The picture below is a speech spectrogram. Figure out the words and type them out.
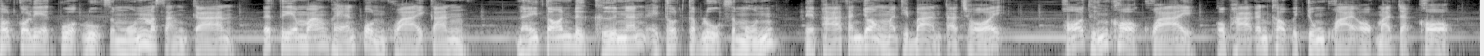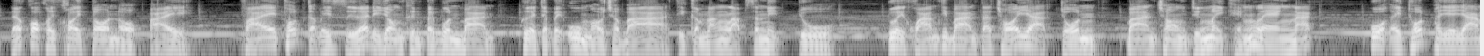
ทศก็เรียกพวกลูกสมุนมาสั่งการ และเตรียมวางแผนป่นควายกัน ในตอนดึกคืนนั้นไอ้ทศกับลูกสมุนได้พากันย่องมาที่บ้านตาช้อย พอถึงคอกควายก็พากันเข้าไปจุงควายออกมาจากคอก แล้วก็ค่อยๆต้อนออกไป ฝ่ายไอ้ทศกับไอ้เสือได้ย่องขึ้นไปบนบ้าน เพื่อจะไปอุ้มเอาชบาที่กำลังหลับสนิทอยู่ ด้วยความที่บ้านตาช้อยยากจน บ้านช่องจึงไม่แข็งแรงนัก พวกไอ้ทศพยายาม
